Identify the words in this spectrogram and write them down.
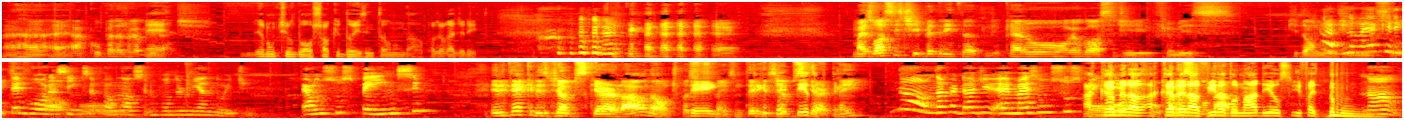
Aham, é, a culpa é da jogabilidade. É, eu não tinha um DualShock 2, então não dava pra jogar direito. Mas vou assistir, Pedrita. Eu quero. Eu gosto de filmes que dão medo. Ah, não é aquele terror assim que você fala, nossa, eu não vou dormir à noite. É um suspense. Ele tem aqueles jumpscare lá ou não? Tipo, é tem, suspense. Não tem, tem aquele jumpscare, tem? tem? Não, na verdade é mais um suspense. A câmera, a câmera vira do nada e, e faz. Não,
